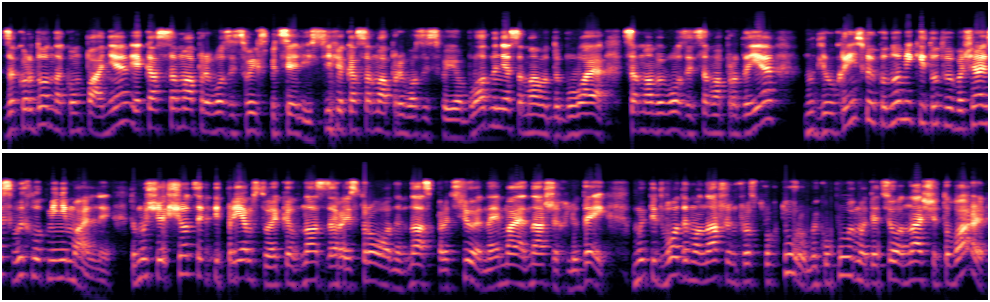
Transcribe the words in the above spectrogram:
закордонна компанія, яка сама привозить своїх спеціалістів, яка сама привозить своє обладнання, сама видобуває, сама вивозить, сама продає. Ну для української економіки тут вибачаюсь вихлоп мінімальний, тому що якщо це підприємство, яке в нас зареєстроване, в нас працює, наймає наших людей, ми підводимо нашу інфраструктуру, ми купуємо для цього наші товари.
